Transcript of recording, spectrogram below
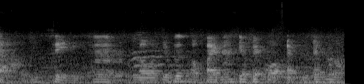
สามสี่ห้ารออย่าเพิ่งออกไปนะเดี๋ยวไปออกกันอยู่ด้านนอก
